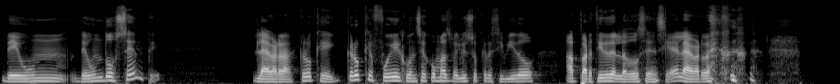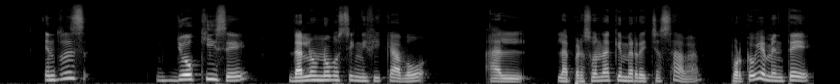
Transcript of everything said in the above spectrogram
de un, de un docente. La verdad, creo que, creo que fue el consejo más valioso que he recibido a partir de la docencia, ¿eh? la verdad. Entonces, yo quise darle un nuevo significado a la persona que me rechazaba, porque obviamente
